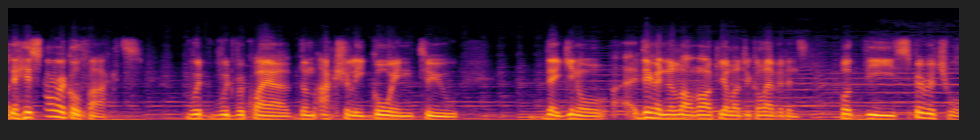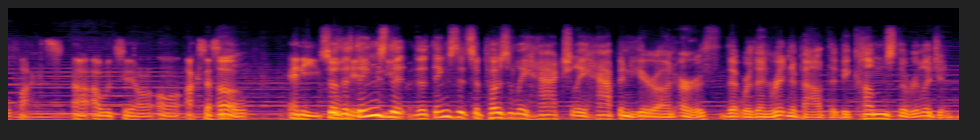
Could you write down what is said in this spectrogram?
the historical facts would would require them actually going to they you know doing a lot of archaeological evidence but the spiritual facts uh, i would say are, are accessible Oh. any So the things that the things that supposedly actually happened here on Earth that were then written about that becomes the religion,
